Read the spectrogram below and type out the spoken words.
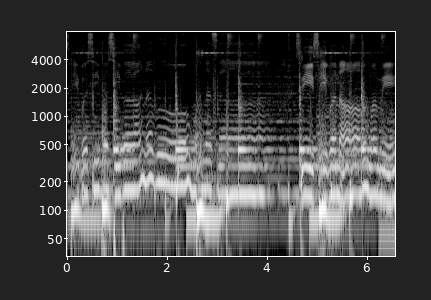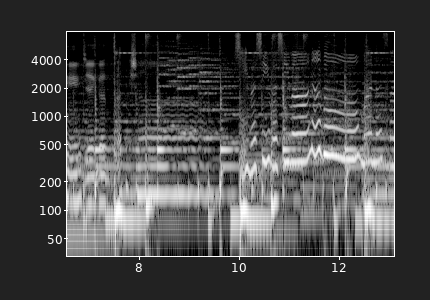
శివ శివ శివ అనవో మనసా? శ్రీ శివనామమే జగద్రక్ష. శివ శివ శివానవో మనసా?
